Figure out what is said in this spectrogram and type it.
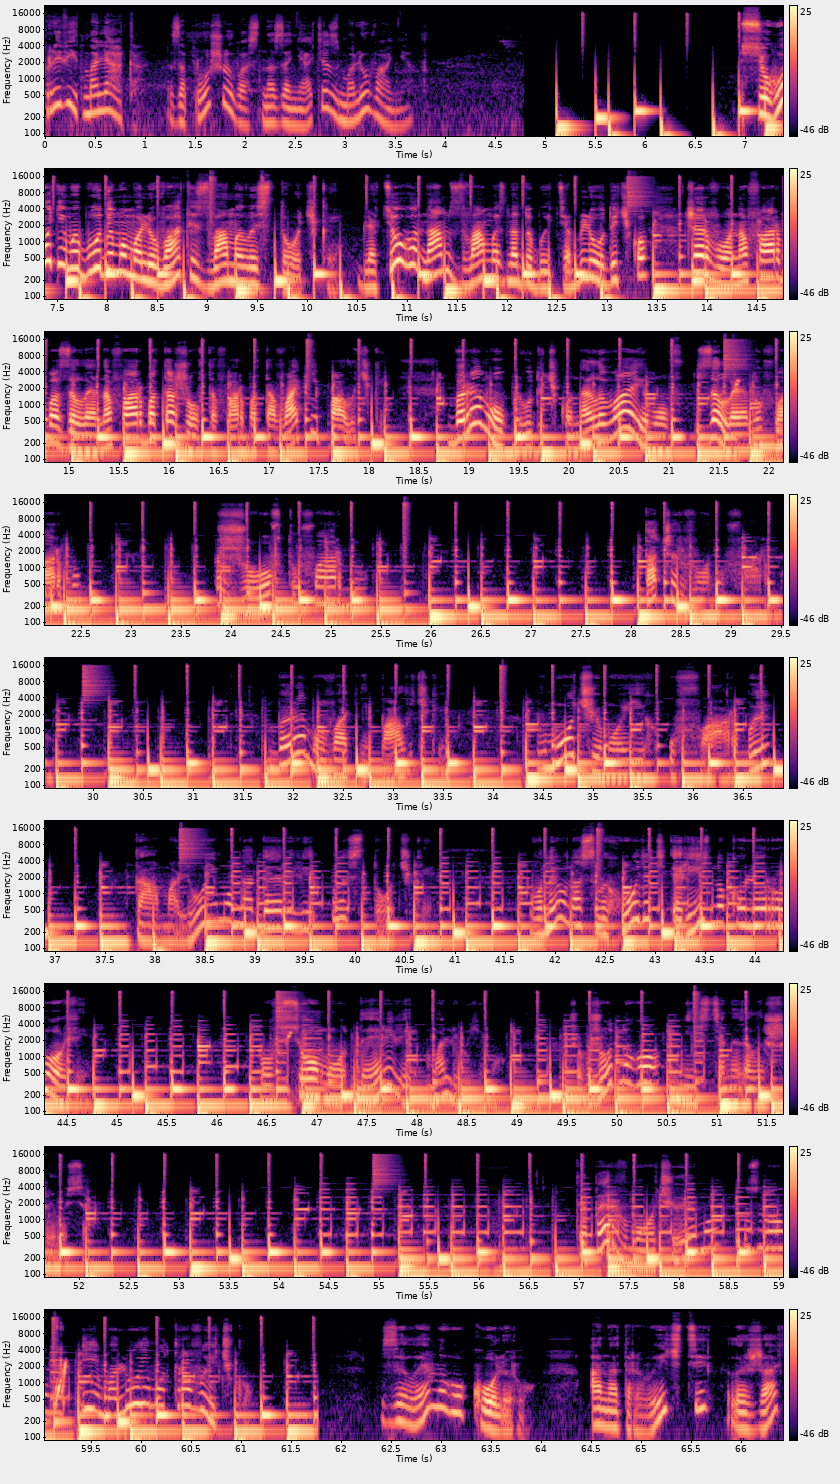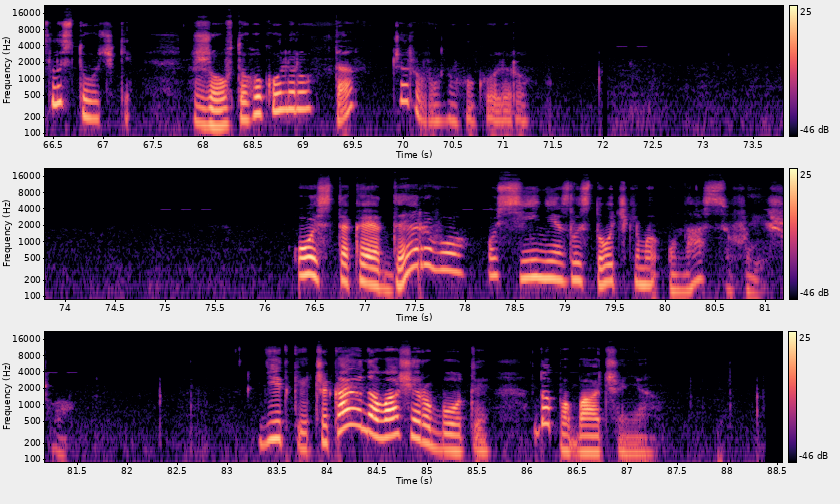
Привіт, малята! Запрошую вас на заняття з малювання. Сьогодні ми будемо малювати з вами листочки. Для цього нам з вами знадобиться блюдечко, червона фарба, зелена фарба та жовта фарба та ватні палички. Беремо у блюдечко, наливаємо в зелену фарбу, жовту фарбу та червону фарбу. Беремо ватні палички, вмочуємо їх у фарби та малюємо на дереві листочки. Вони у нас виходять різнокольорові. По всьому дереві малюємо, зеленого кольору, а на травичці лежать листочки жовтого кольору та червоного кольору. Ось таке дерево осіннє з листочками у нас вийшло. Дітки, чекаю на ваші роботи. До побачення!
